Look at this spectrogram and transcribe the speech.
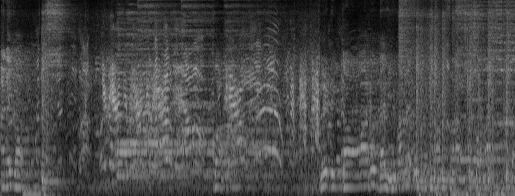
อันไหนก่อนบอกเฮ้ยถึงจอ ดุนใดมาและดุนใดมามบอกว่าตั้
